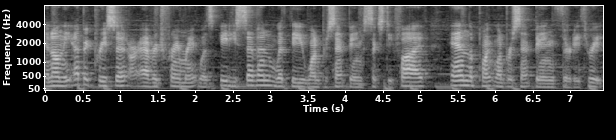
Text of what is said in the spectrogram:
And on the Epic preset our average frame rate was 87 with the 1% being 65 and the 0.1% being 33.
